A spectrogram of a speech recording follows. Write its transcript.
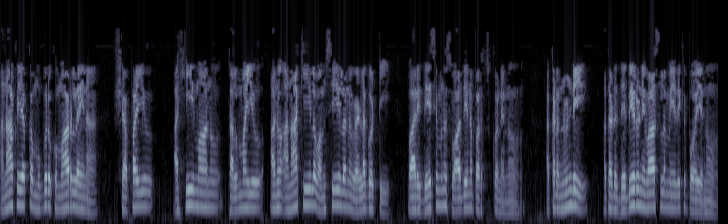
అనాకు యొక్క ముగ్గురు కుమారులైన షఫయు అహీమాను తల్మయు అను అనాకీయుల వంశీయులను వెళ్ళగొట్టి వారి దేశమును స్వాధీనపరుచుకొనెను. అక్కడ నుండి అతడు దెబీరు నివాసుల మీదికి పోయెను.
